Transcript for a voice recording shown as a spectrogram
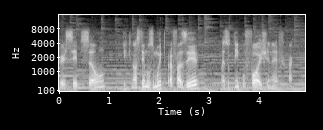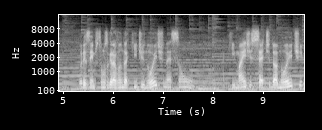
percepção de que nós temos muito para fazer, mas o tempo foge, né? Por exemplo, estamos gravando aqui de noite, né? São aqui mais de sete da noite.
